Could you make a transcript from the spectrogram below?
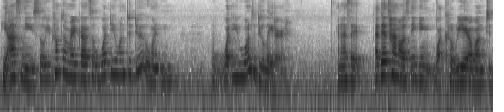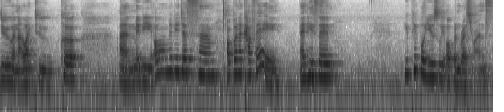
he asked me, "So you come to America? So what do you want to do when? What do you want to do later?" And I said, at that time I was thinking what career I want to do, and I like to cook, and maybe oh maybe just um, open a cafe. And he said, "You people usually open restaurants."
